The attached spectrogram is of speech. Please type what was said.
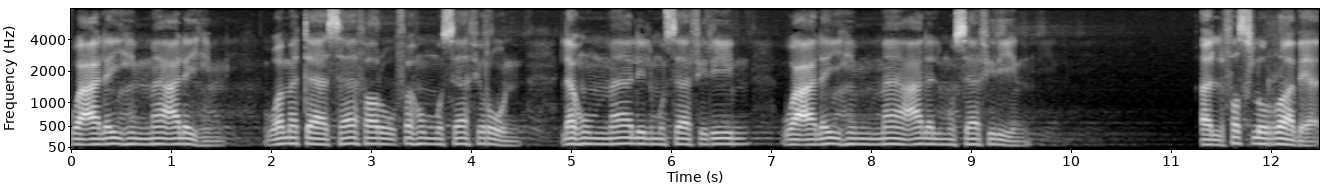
وعليهم ما عليهم ومتى سافروا فهم مسافرون. لهم ما للمسافرين وعليهم ما على المسافرين. الفصل الرابع.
